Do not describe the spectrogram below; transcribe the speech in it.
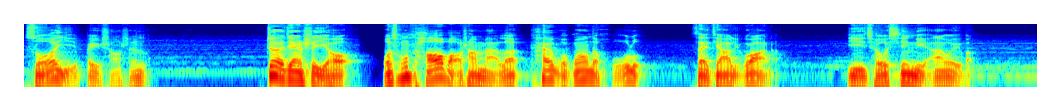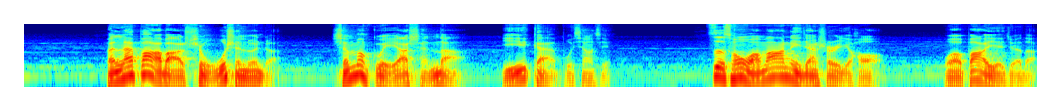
所以被上身了。这件事以后，我从淘宝上买了开过光的葫芦，在家里挂着，以求心理安慰吧。本来爸爸是无神论者，什么鬼呀神的，一概不相信。自从我妈那件事以后，我爸也觉得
